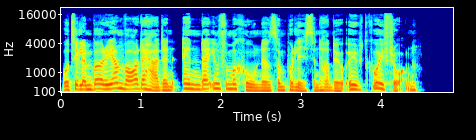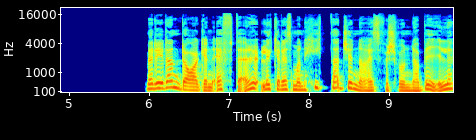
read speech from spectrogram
Och till en början var det här den enda informationen som polisen hade att utgå ifrån. Men redan dagen efter lyckades man hitta Genais försvunna bil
